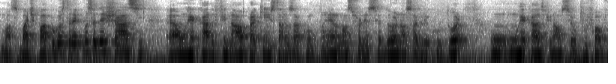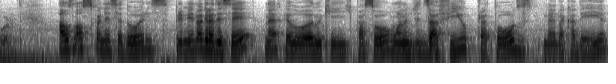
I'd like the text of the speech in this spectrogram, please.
nosso bate-papo, eu gostaria que você deixasse é, um recado final para quem está nos acompanhando, nosso fornecedor, nosso agricultor, um, um recado final seu, por favor. Aos nossos fornecedores, primeiro agradecer né, pelo ano que, que passou, um ano de desafio para todos né, da cadeia.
